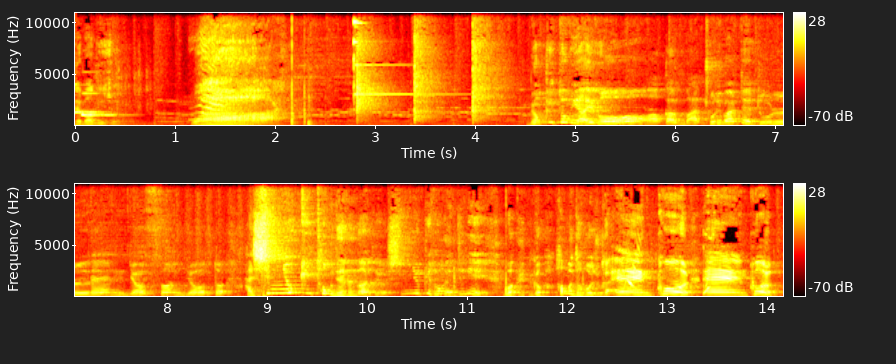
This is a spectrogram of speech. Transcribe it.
대박이죠. 와. 몇 기통이야 이거? 아까 조립할 때 둘, 넷, 여섯, 여덟 한 16기통 되는 것 같아요. 16기통 엔진이 뭐 이거 한 번 더 보여줄까? 앵콜, 앵콜.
